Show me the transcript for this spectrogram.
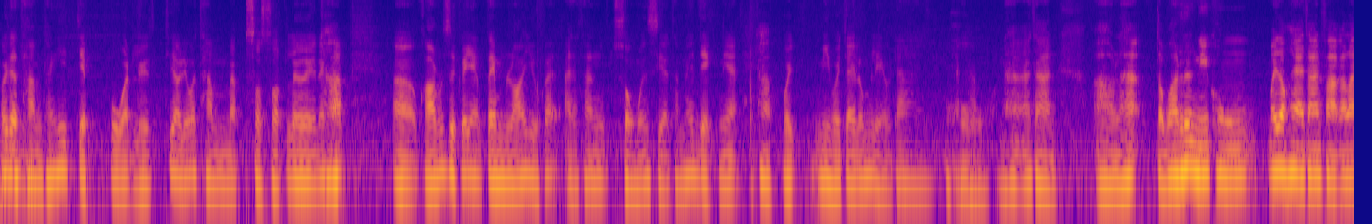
ก็จะทำทั้งที่เจ็บปวด หรือที่เราเรียกว่าทำแบบสดๆเลยนะครับเอ่อความรู้สึกก็ยังเต็มร้อยอยู่ก็อาจจะทางส่งผลเสียทำให้เด็กเนี่ยครับ หัวมีหัวใจล้มเหลวได้ โอ้นะโหครับนะฮะอาจารย์เอาละฮะแต่ว่าเรื่องนี้คงไม่ต้องให้อาจารย์ฝากอะไร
